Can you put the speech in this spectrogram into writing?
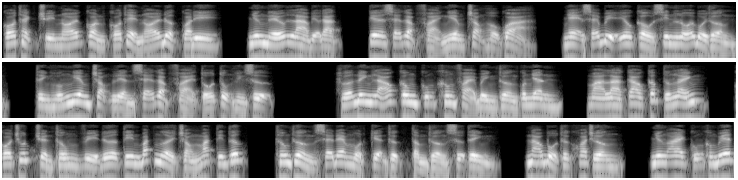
Có thạch truy nói còn có thể nói được qua đi, nhưng nếu là biểu đặt, kia sẽ gặp phải nghiêm trọng hậu quả, nhẹ sẽ bị yêu cầu xin lỗi bồi thường, tình huống nghiêm trọng liền sẽ gặp phải tố tụng hình sự. Hứa ninh lão công cũng không phải bình thường quân nhân, mà là cao cấp tướng lãnh, có chút truyền thông vì đưa tin bắt người trong mắt tin tức, thông thường sẽ đem một kiện thực tầm thường sự tình, não bổ thực khoa trường, nhưng ai cũng không biết,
